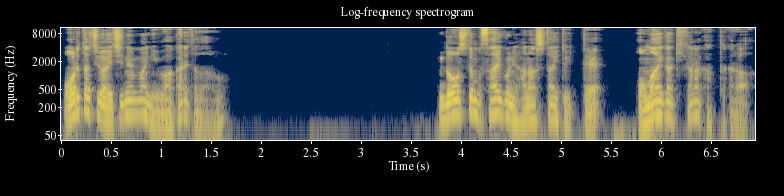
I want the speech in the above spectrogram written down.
俺たちは1年前に別れただろ？どうしても最後に話したいと言って、お前が聞かなかったから、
